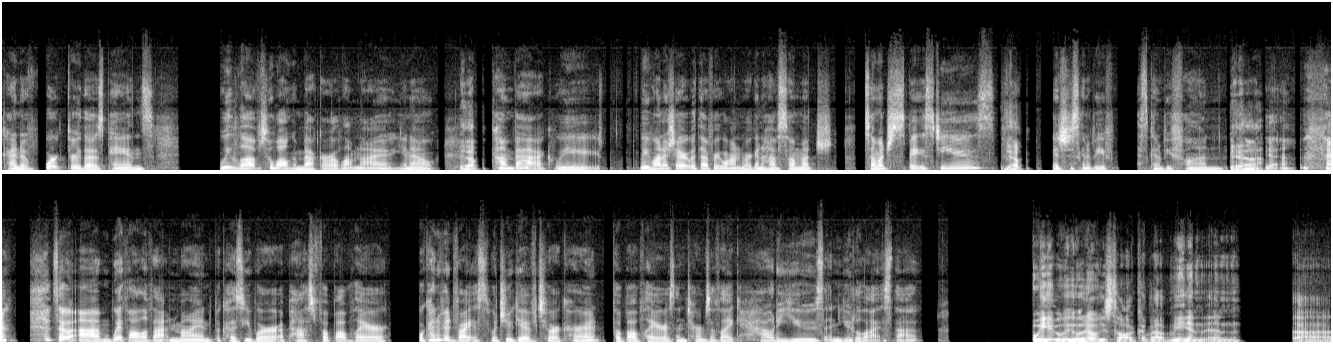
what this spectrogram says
kind of work through those pains we love to welcome back our alumni, you know. Yep. Come back. We we want to share it with everyone. We're going to have so much so much space to use. Yep. It's just going to be it's going to be fun. Yeah. Yeah. so um, with all of that in mind because you were a past football player, what kind of advice would you give to our current football players in terms of like how to use and utilize that? We we would always talk about me and and uh,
